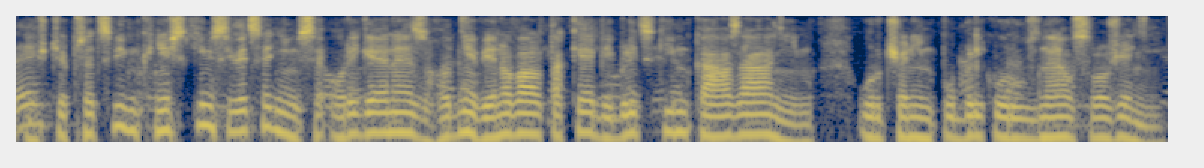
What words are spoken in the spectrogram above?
Ještě před svým kněžským svěcením se Origenes hodně věnoval také biblickým kázáním, určeným publiku různého složení.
